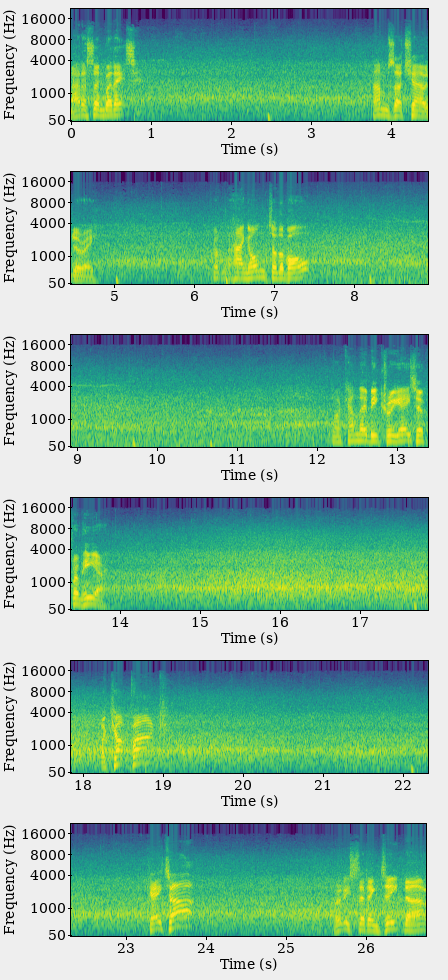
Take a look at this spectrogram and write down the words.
Maddison with it. Hamza Choudhury. Couldn't hang on to the ball. Well, can they be creative from here? The cut back. Keita. Really sitting deep now.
